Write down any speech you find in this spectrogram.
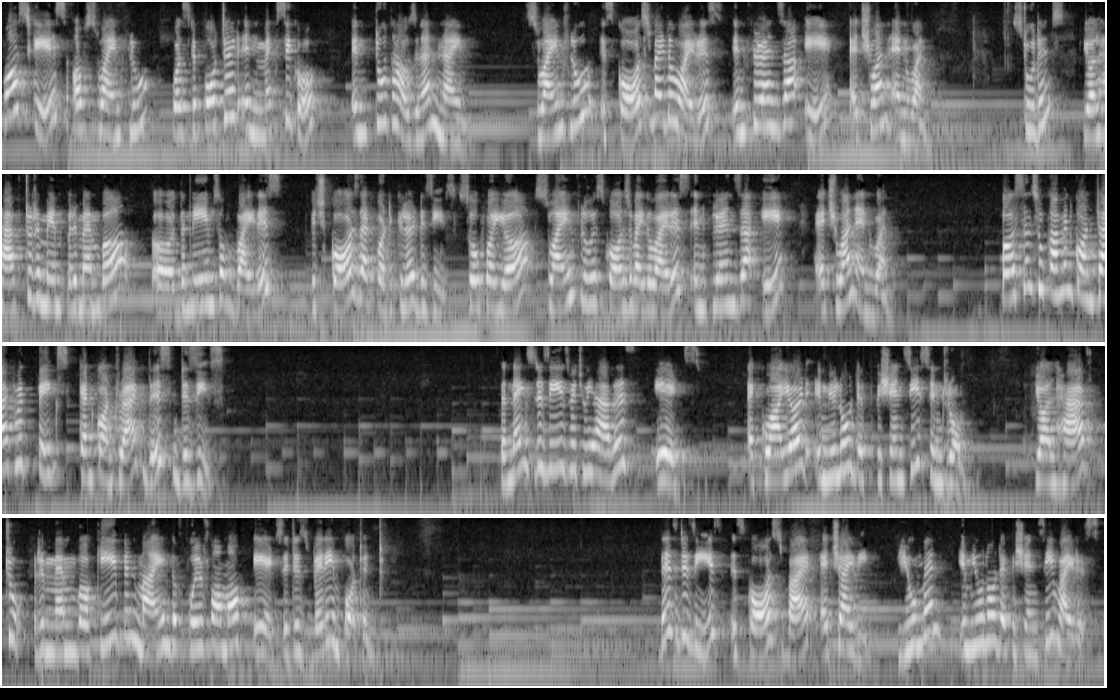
First case of swine flu was reported in Mexico in 2009. Swine flu is caused by the virus influenza A H1N1. Students, you all have to remem- remember uh, the names of virus which cause that particular disease. So for your swine flu is caused by the virus influenza A H1N1. Persons who come in contact with pigs can contract this disease. The next disease which we have is AIDS, acquired immunodeficiency syndrome. You all have to remember, keep in mind the full form of AIDS, it is very important. This disease is caused by HIV, human immunodeficiency virus.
